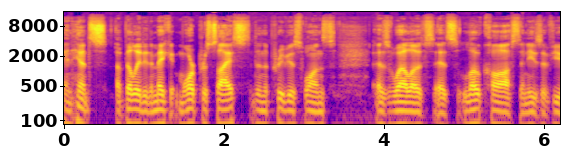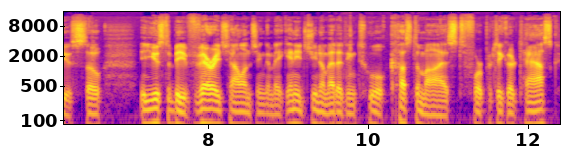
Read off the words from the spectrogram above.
and hence ability to make it more precise than the previous ones as well as its low cost and ease of use. So it used to be very challenging to make any genome editing tool customized for a particular task.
